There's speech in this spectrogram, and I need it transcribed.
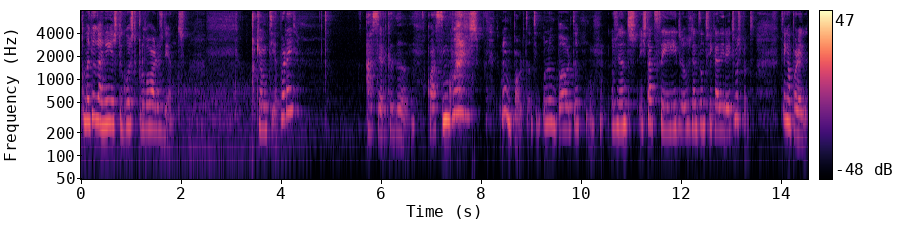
como é que eu ganhei este gosto por lavar os dentes? Porque eu meti aparelho há cerca de quase 5 anos. Não importa, tipo, não importa. Os dentes, isto está de sair, os dentes vão de ficar direitos, mas pronto. Tenho aparelho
